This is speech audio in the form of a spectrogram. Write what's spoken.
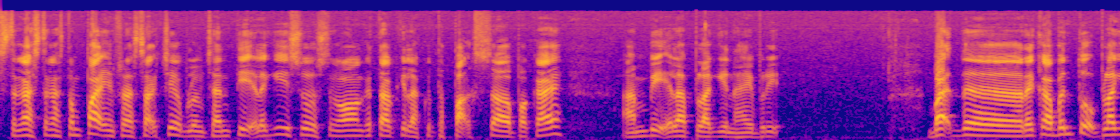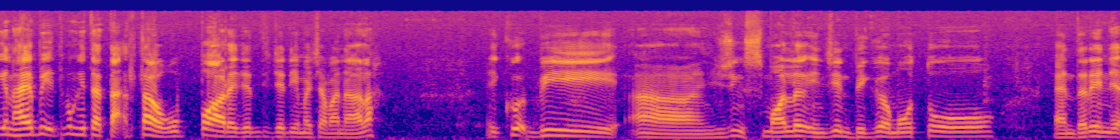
setengah-setengah tempat infrastruktur belum cantik lagi so setengah orang kata okeylah aku terpaksa pakai ambil lah plug-in hybrid but the reka bentuk plug-in hybrid tu pun kita tak tahu rupa dia nanti jadi macam mana lah it could be uh, using smaller engine bigger motor and the range,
